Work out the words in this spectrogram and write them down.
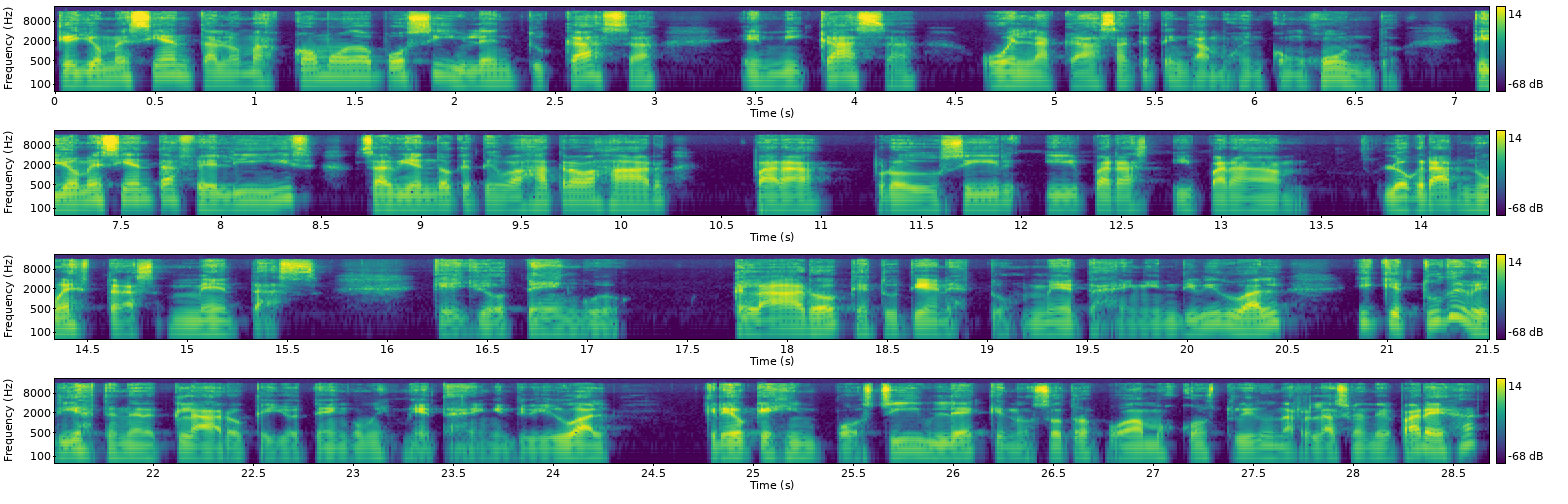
que yo me sienta lo más cómodo posible en tu casa, en mi casa o en la casa que tengamos en conjunto, que yo me sienta feliz sabiendo que te vas a trabajar para producir y para, y para lograr nuestras metas que yo tengo. Claro que tú tienes tus metas en individual y que tú deberías tener claro que yo tengo mis metas en individual. Creo que es imposible que nosotros podamos construir una relación de pareja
